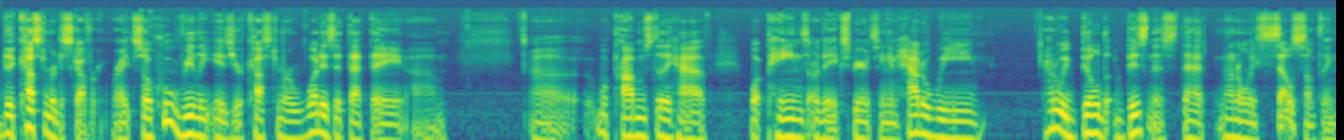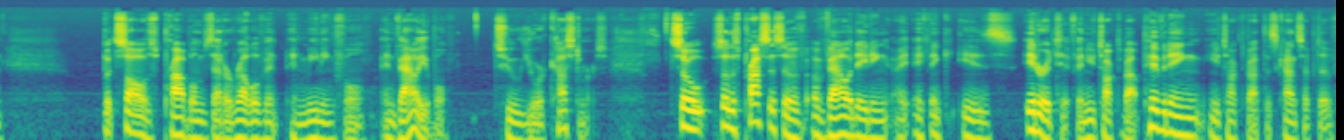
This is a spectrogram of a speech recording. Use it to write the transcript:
the customer discovery, right? So who really is your customer? What is it that they, um, uh, what problems do they have? What pains are they experiencing? And how do we, how do we build a business that not only sells something, but solves problems that are relevant and meaningful and valuable to your customers? So so this process of, of validating I, I, think is iterative. And you talked about pivoting. You talked about this concept of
